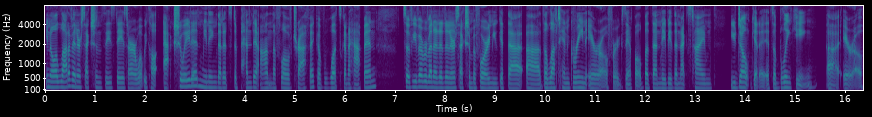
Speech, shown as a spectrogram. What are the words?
You know, a lot of intersections these days are what we call actuated, meaning that it's dependent on the flow of traffic of what's going to happen. So if you've ever been at an intersection before and you get that uh, the left hand green arrow, for example, but then maybe the next time you don't get it, it's a blinking uh, arrow.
